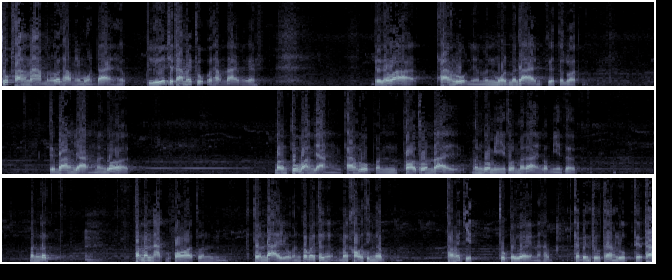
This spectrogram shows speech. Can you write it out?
ทุกทางนามมันก็ทำให้หมดได้นะครับ หรือจะทำให้ทุกก็ทำได้เหมือนกัน แต่ถ้าว่าทางรูปเนี่ย มันหมดไม่ได้มันเกิดตลอด แต่บางอย่างมันก็ บางทุกบางอย่างทางรูปมันพอทนได้ มันก็มีทนไม่ได้มันก็มีแต่ มันก็ถ้ามันหนักพอทนทนได้อยู่ มันก็ไม่ถึงไม่เข้าถึงกับทำให้จิตทุกข์ไปด้วยนะครับ ถ้าเป็นทุกทางรูป แต่ถ้า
